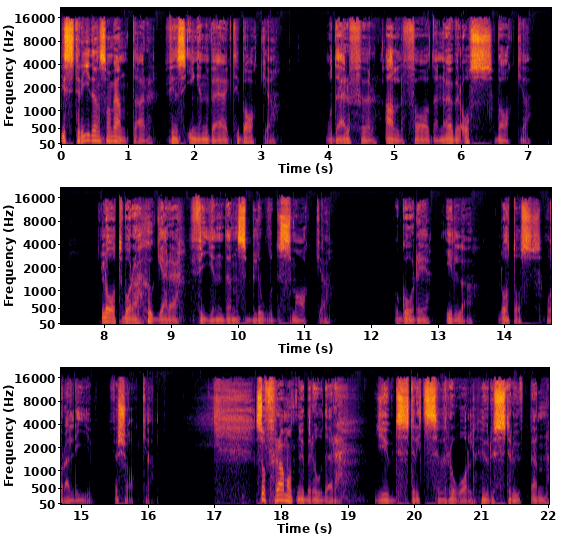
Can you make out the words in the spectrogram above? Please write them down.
I striden som väntar finns ingen väg tillbaka och därför allfadern över oss vaka. Låt våra huggare fiendens blod smaka och går det illa, låt oss våra liv försaka. Så framåt nu broder, ljud stridsvrål ur strupen.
